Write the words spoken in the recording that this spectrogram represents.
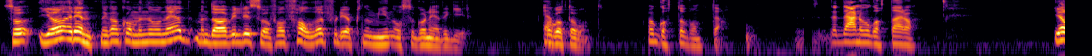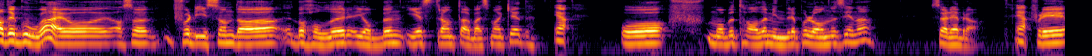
Så ja, rentene kan komme noe ned, men da vil det i så fall falle fordi økonomien også går ned i gir. På ja. godt og vondt. På godt og vondt, ja. Det er noe godt der òg. Ja, det gode er jo altså for de som da beholder jobben i et stramt arbeidsmarked ja. og må betale mindre på lånene sine, så er det bra. Ja. Fordi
